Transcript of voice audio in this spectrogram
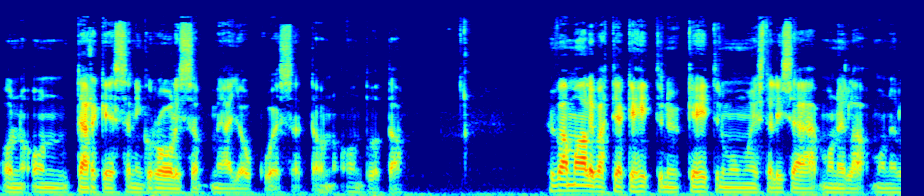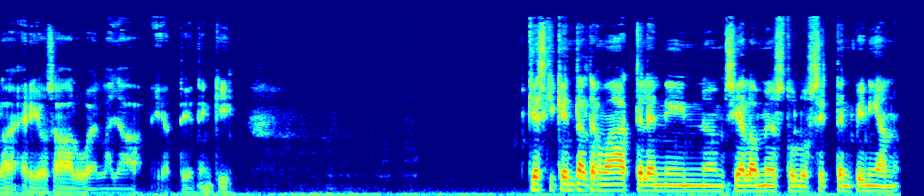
on, on tärkeässä niin roolissa meidän joukkueessa, että on, on tuota, hyvä maalivahti ja kehittynyt, kehittynyt mun mielestä lisää monella, monella eri osa-alueella ja, ja tietenkin keskikentältä kun mä ajattelen, niin siellä on myös tullut sitten Pinjan,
